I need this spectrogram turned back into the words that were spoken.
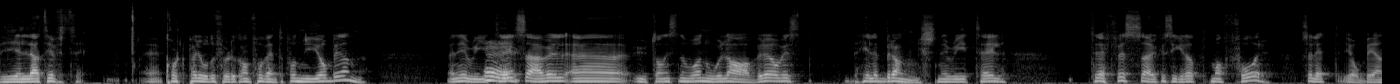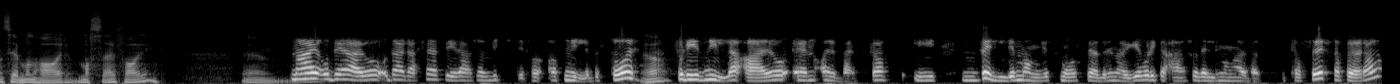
relativt eh, kort periode før du kan forvente å få ny jobb igjen. Men i retail så er vel eh, utdanningsnivået noe lavere. Og hvis hele bransjen i retail treffes, så er det ikke sikkert at man får så lett jobb igjen, selv om man har masse erfaring. Um, Nei, og det er jo det er derfor jeg sier det er så viktig at Nille består. Ja. Fordi Nille er jo en arbeidsplass i veldig mange små steder i Norge hvor det ikke er så veldig mange arbeidsplasser fra før av.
